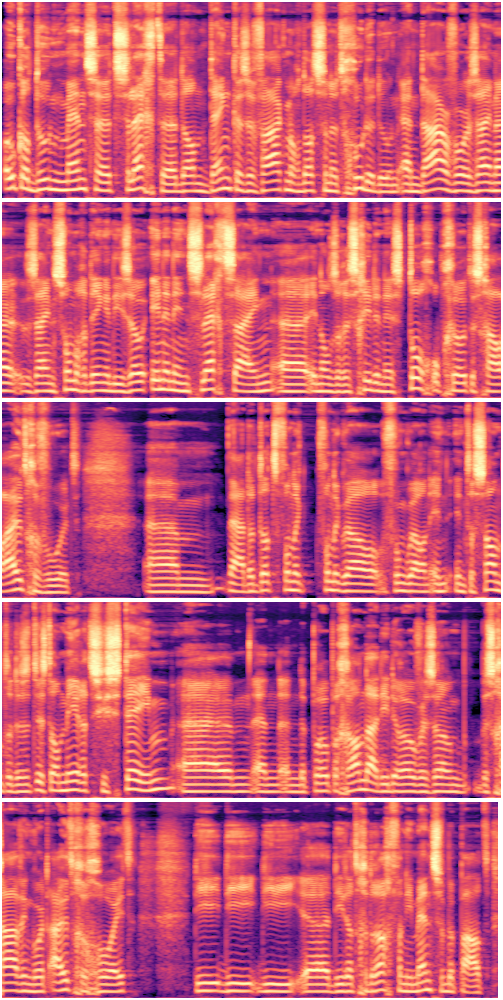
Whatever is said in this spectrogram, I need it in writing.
ook al doen mensen het slechte, dan denken ze vaak nog dat ze het goede doen. En daarvoor zijn er zijn sommige dingen die zo in en in slecht zijn uh, in onze geschiedenis toch op grote schaal uitgevoerd. Um, ja, dat, dat vond, ik, vond, ik wel, vond ik wel een in, interessante. Dus het is dan meer het systeem um, en, en de propaganda die er over zo'n beschaving wordt uitgegooid. Die, die, die, uh, die dat gedrag van die mensen bepaalt.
